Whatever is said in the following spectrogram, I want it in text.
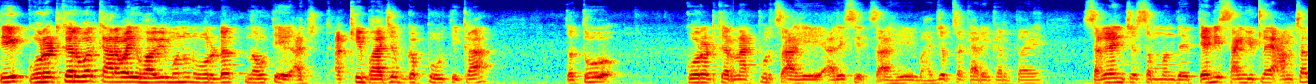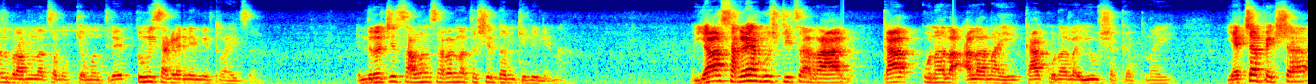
ते कोरटकरवर कारवाई व्हावी म्हणून ओरडत नव्हते. अख्खी भाजप गप्प होती का? तर तो कोरटकर नागपूरचा आहे आर एस एसचा आहे भाजपचा कार्यकर्ता आहे सगळ्यांचे संबंध आहेत. त्यांनी सांगितलंय आमचाच ब्राह्मणाचा मुख्यमंत्री आहे तुम्ही सगळ्यांनी नीट राहायचं. इंद्रजित सावंत सरांना तशी धमकी दिली ना. या सगळ्या गोष्टीचा राग का कुणाला आला नाही का कुणाला येऊ शकत नाही याच्यापेक्षा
